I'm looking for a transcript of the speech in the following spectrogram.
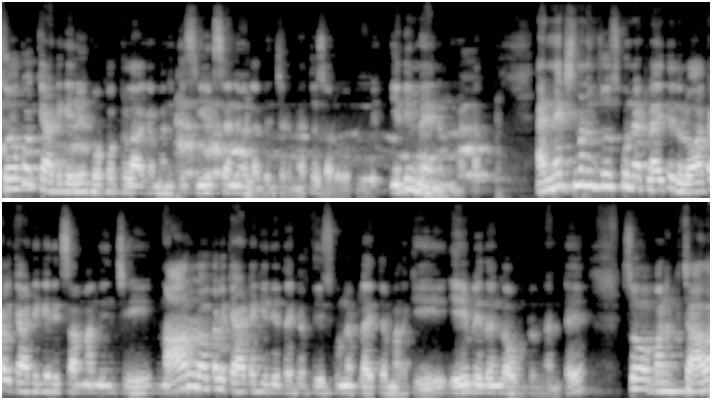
సో ఒక్కొక్క కేటగిరీకి ఒక్కొక్కలాగా మనకి సీట్స్ అనేవి లభించడం అయితే జరుగుతుంది. ఇది మెయిన్ అనమాట అండ్ నెక్స్ట్ మనం చూసుకున్నట్లయితే ఇది లోకల్ కేటగిరీకి సంబంధించి నాన్ లోకల్ కేటగిరీ దగ్గర తీసుకున్నట్లయితే మనకి ఏ విధంగా ఉంటుందంటే సో మనకి చాలా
